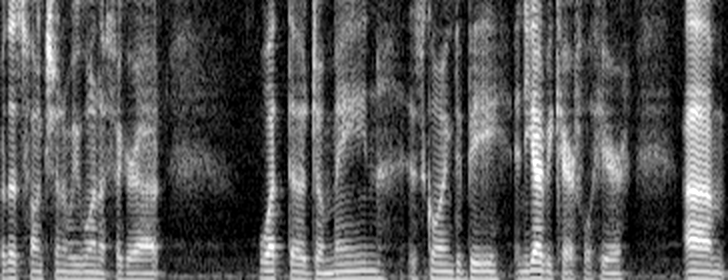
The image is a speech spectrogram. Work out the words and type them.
for this function, we want to figure out what the domain is going to be, and you got to be careful here. Um,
